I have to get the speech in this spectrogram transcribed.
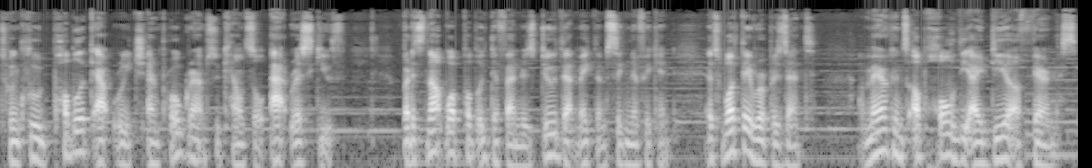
to include public outreach and programs to counsel at risk youth. But it's not what public defenders do that make them significant, it's what they represent. Americans uphold the idea of fairness,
